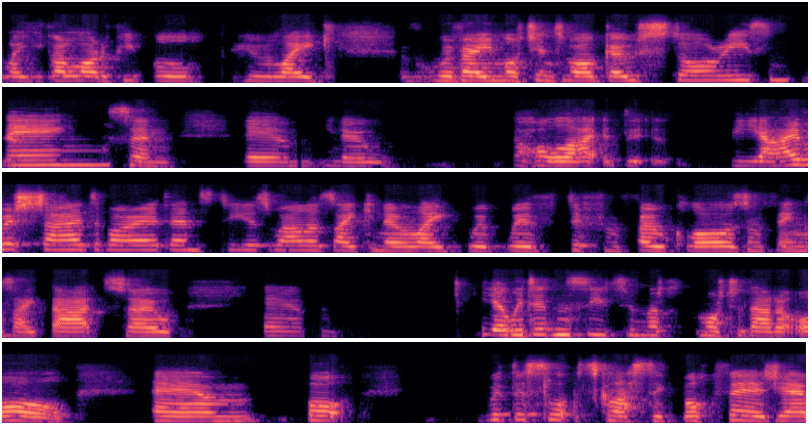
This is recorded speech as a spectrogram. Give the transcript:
like you got a lot of people who like were very much into our ghost stories and things, and um, you know, the whole the, the Irish side of our identity as well as like you know like with, with different folklores and things like that. So um, yeah, we didn't see too much much of that at all. Um, but with the Scholastic book fairs, yeah,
